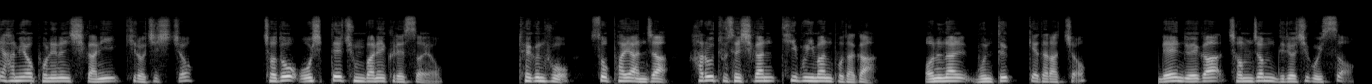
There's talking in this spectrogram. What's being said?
하며 보내는 시간이 길어지시죠? 저도 50대 중반에 그랬어요. 퇴근 후 소파에 앉아 하루 두세 시간 TV만 보다가 어느 날 문득 깨달았죠. 내 뇌가 점점 느려지고 있어.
